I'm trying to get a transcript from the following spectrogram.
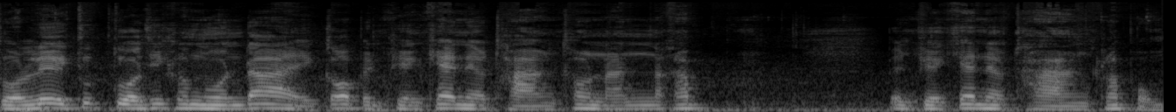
ตัวเลขทุกตัวที่คำนวณได้ก็เป็นเพียงแค่แนวทางเท่านั้นนะครับ เป็นเพียงแค่แนวทางครับผม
